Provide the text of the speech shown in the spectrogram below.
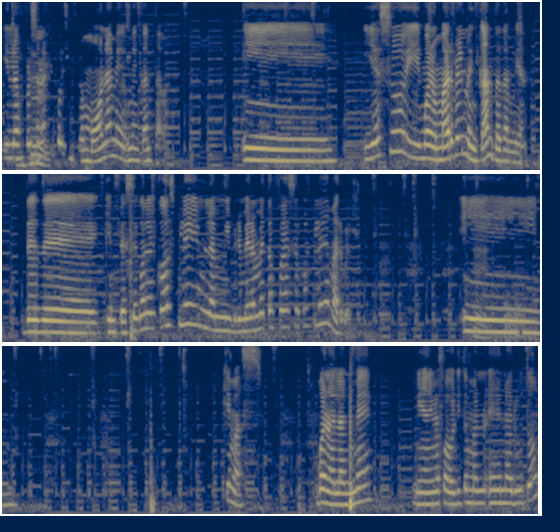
y los personajes, por ejemplo, Mona me, me encantaban. Y, y eso, y bueno, Marvel me encanta también. Desde que empecé con el cosplay, la- mi primera meta fue hacer cosplay de Marvel. Y... ¿Qué más? Bueno, el anime, mi anime favorito es Naruto.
